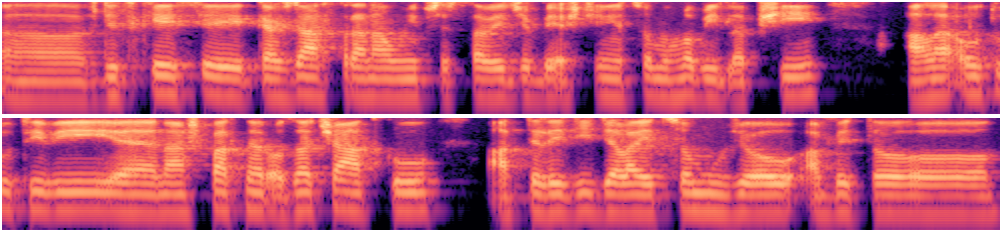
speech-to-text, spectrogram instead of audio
Eh, vždycky si každá strana umí představit, že by ještě něco mohlo být lepší, ale O2 TV je náš partner od začátku a ty lidi dělají, co můžou, aby to,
